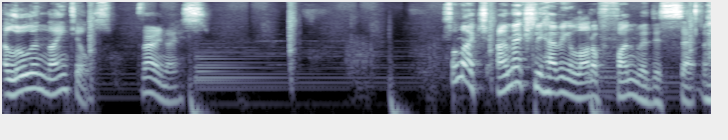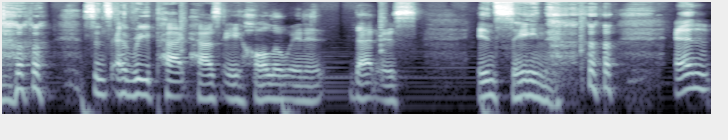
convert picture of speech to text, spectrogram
Alolan Ninetales. Very nice. So much. I'm actually having a lot of fun with this set. Since every pack has a holo in it, that is insane. and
